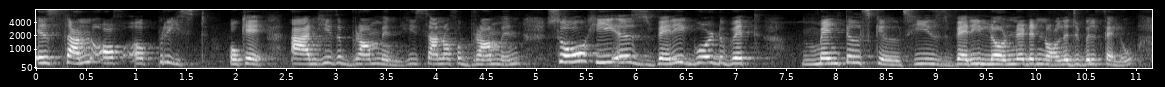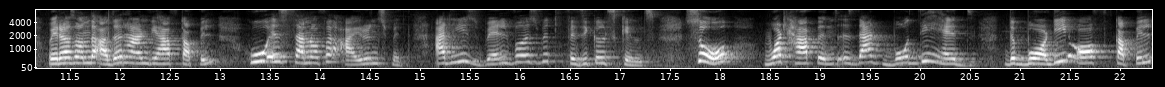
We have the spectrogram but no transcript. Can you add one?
is son of a priest okay? And he's a brahmin he's son of a brahmin. So he is very good with mental skills. He is very learned and knowledgeable fellow. Whereas on the other hand we have kapil who is son of an ironsmith and he is well versed with physical skills. So what happens is that both the heads the body of kapil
